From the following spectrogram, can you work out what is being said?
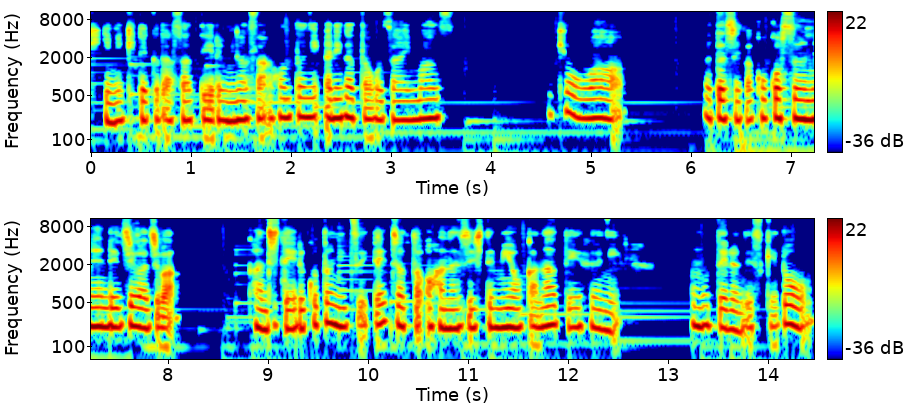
聞きに来てくださっている皆さん、本当にありがとうございます。今日は、私がここ数年でじわじわ感じていることについてちょっとお話ししてみようかなっていうふうに思ってるんですけど、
